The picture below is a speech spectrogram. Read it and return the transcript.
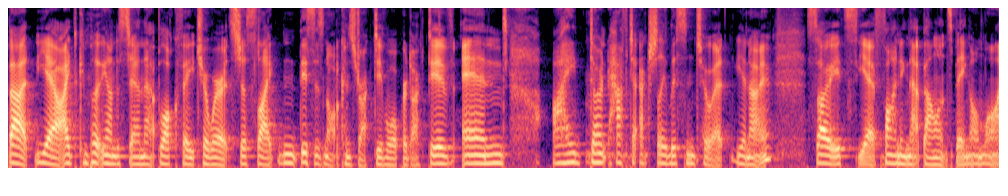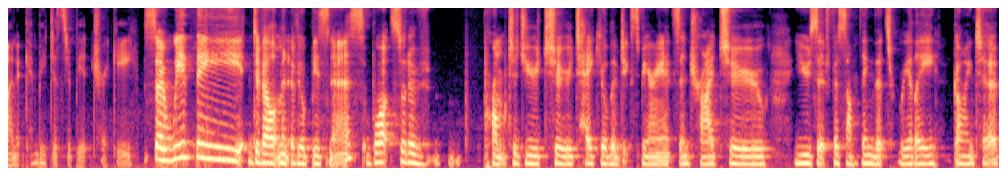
but yeah, I completely understand that block feature where it's just like, this is not constructive or productive. And I don't have to actually listen to it, you know? So it's, yeah, finding that balance being online, it can be just a bit tricky. So, with the development of your business, what sort of prompted you to take your lived experience and try to use it for something that's really going to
